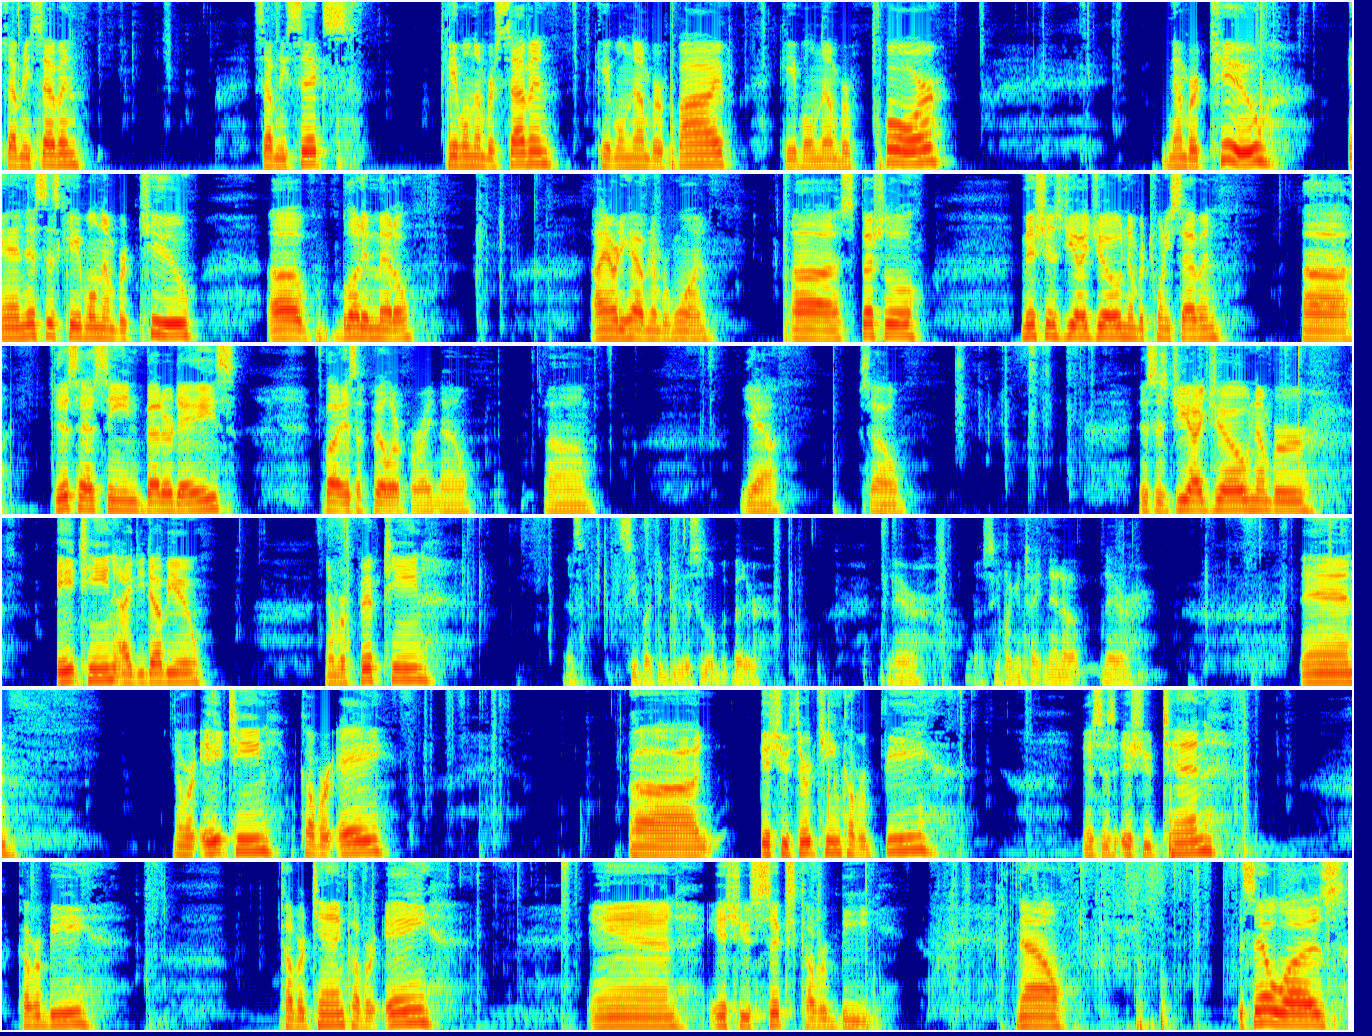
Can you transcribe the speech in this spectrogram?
77, 76, cable number 7, cable number 5, cable number 4, number 2, and this is cable number 2 of Blood and Metal. I already have number 1. Uh, special Missions G.I. Joe number 27. Uh, this has seen better days, but it's a filler for right now. Um, yeah. So, this is G.I. Joe number 18, IDW. Number 15. Let's see if I can do this a little bit better. There. Let's see if I can tighten that up. There. Then number 18, cover A. Uh, issue 13, cover B. This is issue 10, cover B. Cover 10, cover A. And issue 6, cover B. Now, the sale was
